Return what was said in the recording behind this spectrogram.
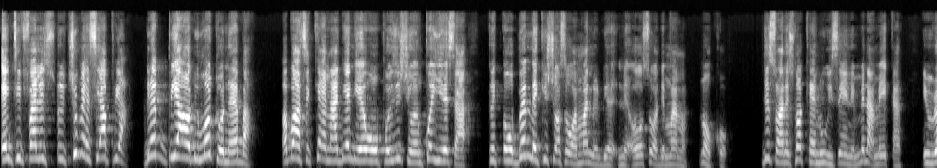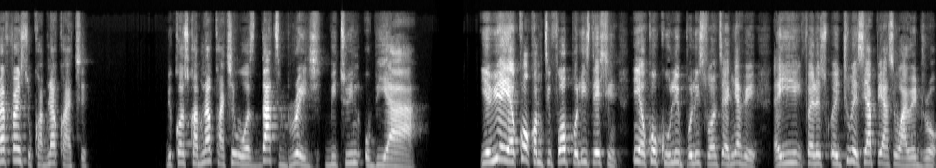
Eti felix twumasi apia de bia ɔde moto na ɛba ɔba ɔsi kɛn na adeɛ opposition nkɔ yie saa obe make sure so wama no deɛ ne ɔwɔ no na this one is not ken who is saying it. Me in reference to kwabena kwachi because Kwabena Kwache was that bridge between Obia. you Yewie ye come to for police station. you call Kuli police frontier. Nye ye fellas. Chume si api aso ware redraw,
